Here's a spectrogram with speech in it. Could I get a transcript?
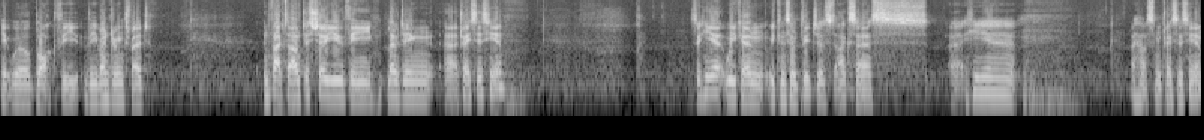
it will block the, the rendering thread. In fact, I'll just show you the loading uh, traces here. So here we can we can simply just access uh, here. I have some traces here.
